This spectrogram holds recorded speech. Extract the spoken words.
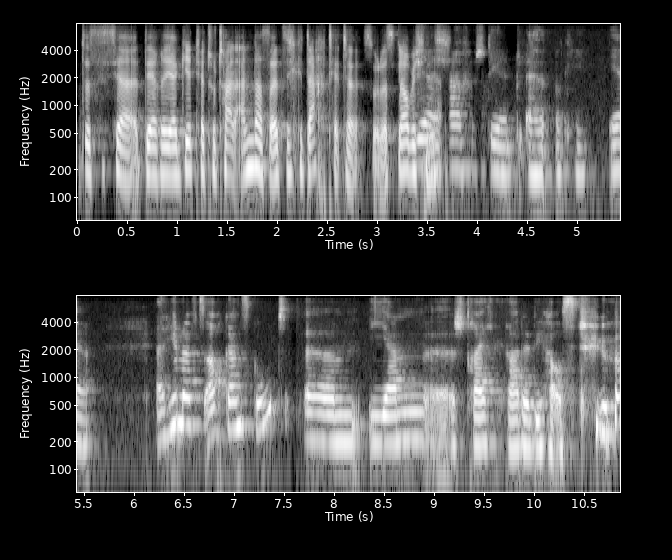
das ist ja, der reagiert ja total anders, als ich gedacht hätte. So, das glaube ich ja, nicht. Ah, verstehe. Äh, okay, ja. Äh, hier läuft es auch ganz gut. Ähm, Jan äh, streicht gerade die Haustür.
